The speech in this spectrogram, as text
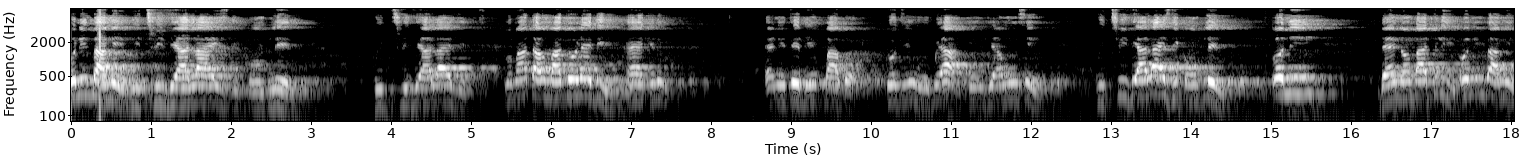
Ó nígbà míì we trivialize the complaint. We trivialize it. No matter ó máa tó rẹ́dì ẹ kinní. Ẹni tẹ́bi ń pa bọ̀ tó ti ń wò pé à kí n jẹun sìn we trivialize the complaint. Ó ní then number three ó nígbà míì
